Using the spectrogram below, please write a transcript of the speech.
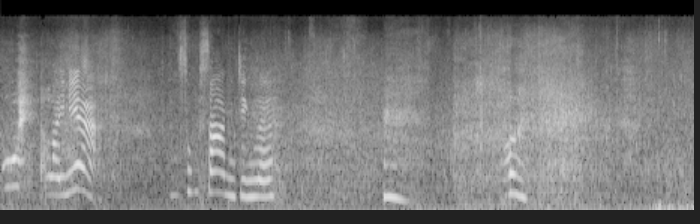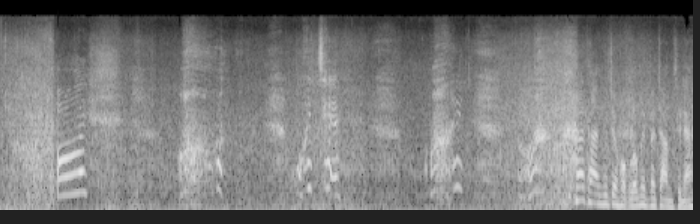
โอ้ยอะไรเนี่ย มันซุ่มซ่ามจริงๆเลยโอ้ยโอ้ยโอ้ยเจ็บโอ๊ยถ้าทางคุณจะหกล้มเป็นประจำสินะ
